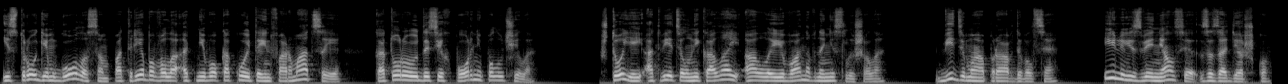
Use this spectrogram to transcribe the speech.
и строгим голосом потребовала от него какой-то информации, которую до сих пор не получила. Что ей ответил Николай, Алла Ивановна не слышала. Видимо, оправдывался. Или извинялся за задержку.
